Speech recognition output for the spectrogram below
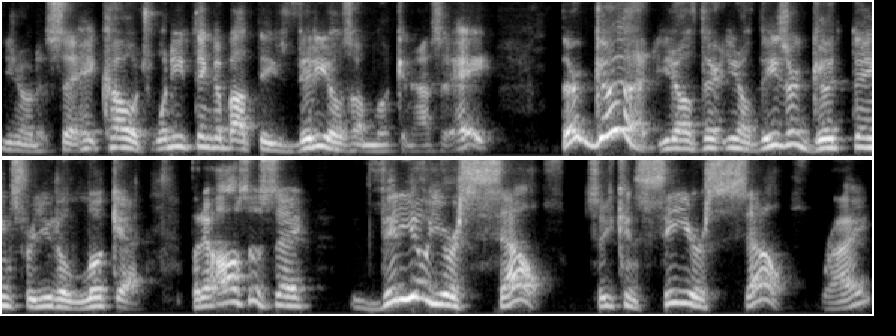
you know to say, hey, coach, what do you think about these videos I'm looking at? I said, hey, they're good. You know, they're you know these are good things for you to look at. But I also say, video yourself so you can see yourself, right?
